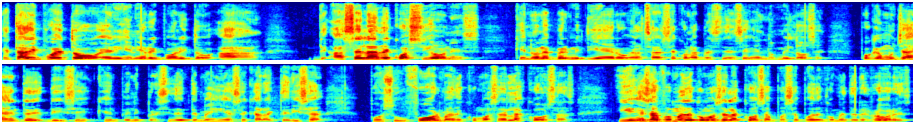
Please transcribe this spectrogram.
¿Está dispuesto el ingeniero Hipólito a hacer las adecuaciones que no le permitieron alzarse con la presidencia en el 2012? Porque mucha gente dice que el, el presidente Mejía se caracteriza por su forma de cómo hacer las cosas y en esa forma de cómo hacer las cosas, pues se pueden cometer errores.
